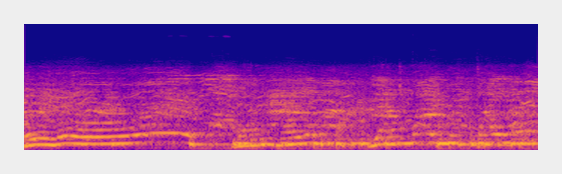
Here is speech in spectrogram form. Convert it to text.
โอ้โหยังไงครับยังไม่หยุดใจครับ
